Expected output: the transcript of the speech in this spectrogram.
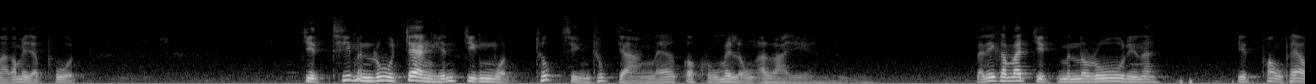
มาก็ไม่อยากพูด จิตที่มันรู้แจ้งเห็นจริงหมด ทุกสิ่งทุกอย่างแล้วก็คงไม่หลงอะไรแต่นี้คำว่าจิตมันรู้นี่นะจิตพ่องแผ้ว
